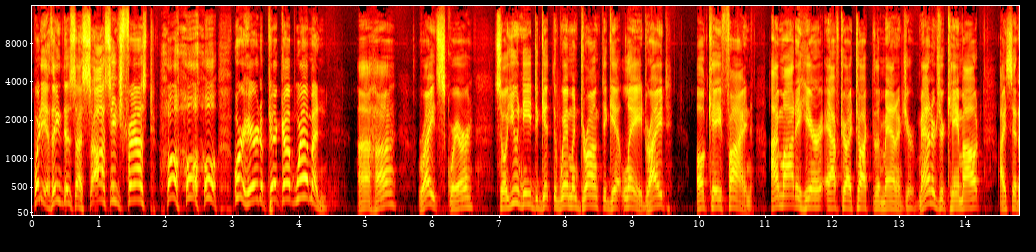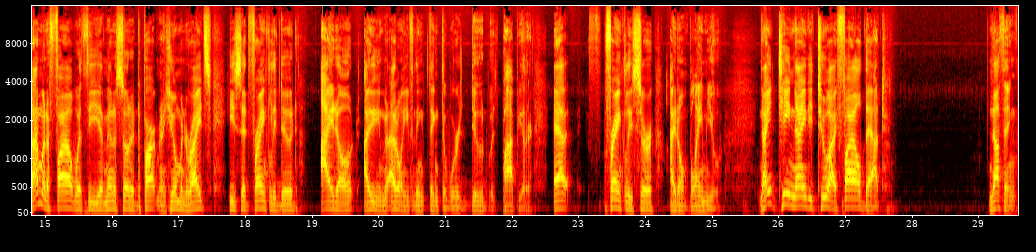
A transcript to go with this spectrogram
What do you think this is a sausage fest? Ho, ho, ho. We're here to pick up women. Uh huh. Right, Square. So you need to get the women drunk to get laid, right? Okay, fine. I'm out of here after I talked to the manager. Manager came out. I said, I'm going to file with the uh, Minnesota Department of Human Rights. He said, frankly, dude, I don't. I even. I don't even think the word "dude" was popular. Uh, frankly, sir, I don't blame you. 1992, I filed that. Nothing.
